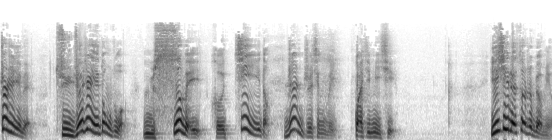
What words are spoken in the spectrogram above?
这是因为咀嚼这一动作与思维和记忆等认知行为关系密切。一系列测试表明，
